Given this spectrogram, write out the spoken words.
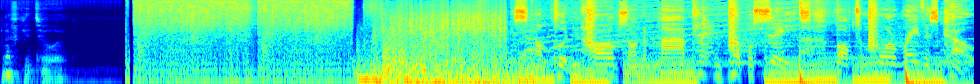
Let's get to it. I'm putting hogs on the mob, planting purple seeds. Baltimore Ravens coat,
